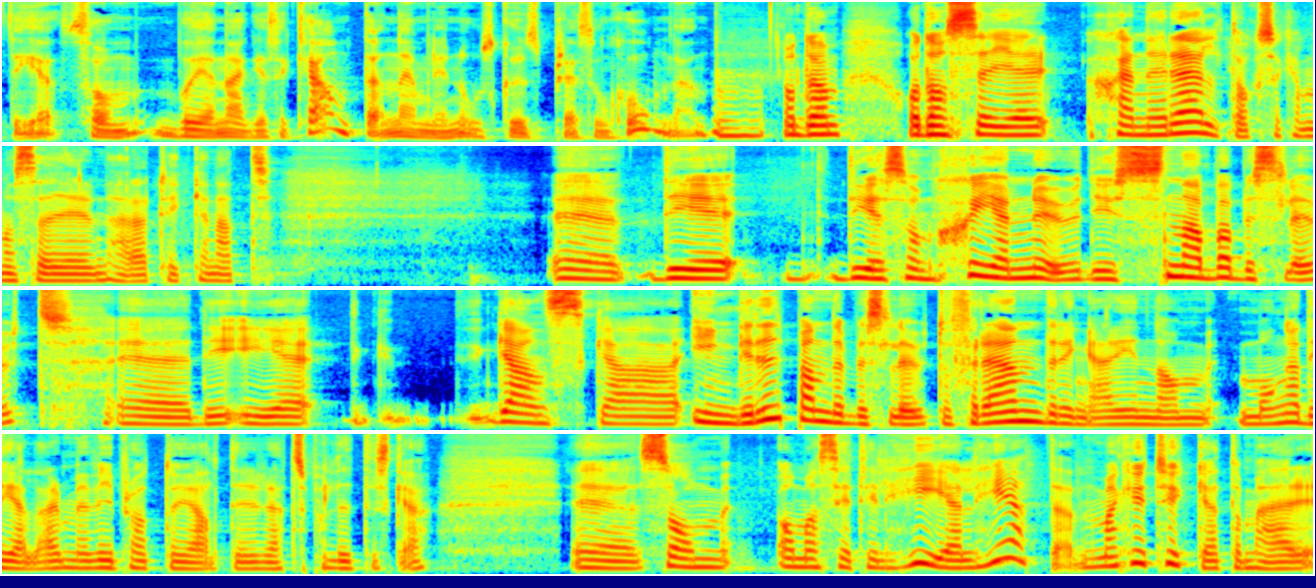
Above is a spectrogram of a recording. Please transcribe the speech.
det som börjar naggas i kanten, nämligen oskuldspresumtionen. Mm. Och de, och de säger generellt också kan man säga i den här artikeln att eh, det, det som sker nu det är snabba beslut. Eh, det är ganska ingripande beslut och förändringar inom många delar men vi pratar ju alltid det rättspolitiska. Eh, som om man ser till helheten, man kan ju tycka att de här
